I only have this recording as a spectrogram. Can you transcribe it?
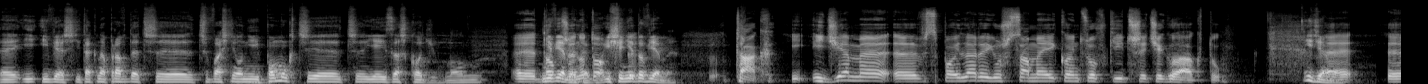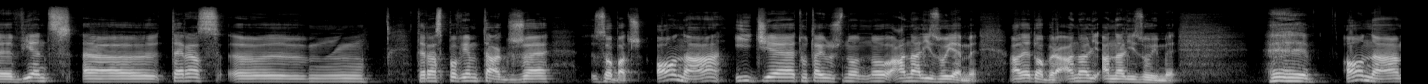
e, i, i wiesz, i tak naprawdę, czy, czy właśnie on jej pomógł, czy, czy jej zaszkodził. No, nie Dobrze, wiemy no tego to, i się nie dowiemy. Tak, I, idziemy w spoilery już samej końcówki trzeciego aktu. Idziemy. E, e, więc e, teraz, teraz powiem tak, że zobacz, ona idzie, tutaj już no, no analizujemy, ale dobra, anali analizujmy. Ona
